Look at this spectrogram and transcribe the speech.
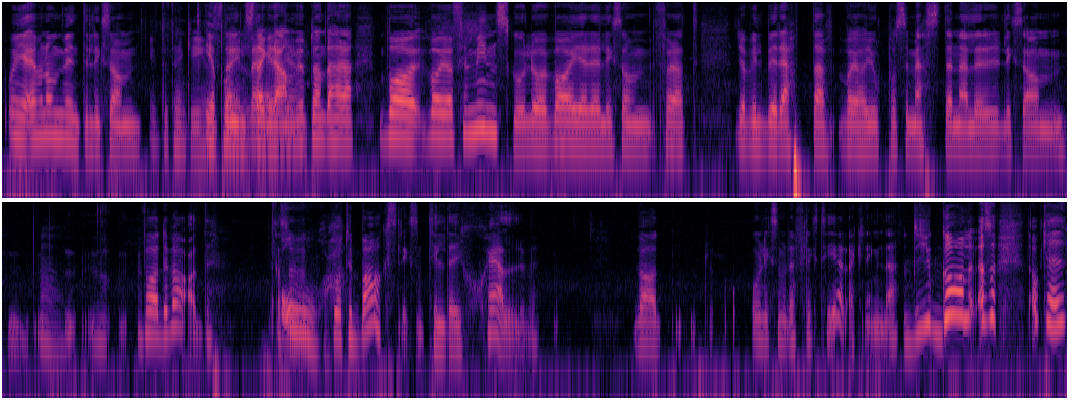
Och även om vi inte liksom Inte tänker är på Instagram, utan det här, vad, vad jag för min skull och vad är det liksom för att jag vill berätta vad jag har gjort på semestern eller liksom Mm. vad är vad? Alltså, Åh. gå tillbaks liksom till dig själv. Vad, och liksom reflektera kring det. Det är ju galet. Alltså, Okej,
